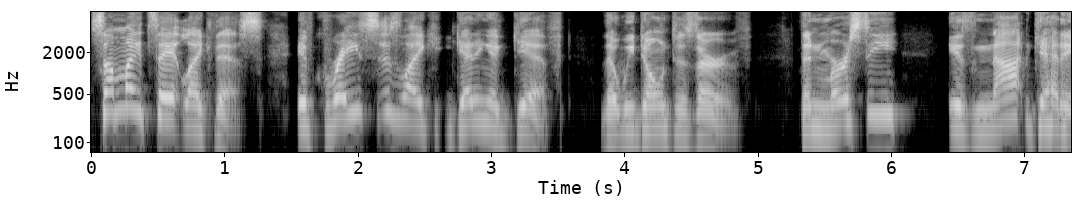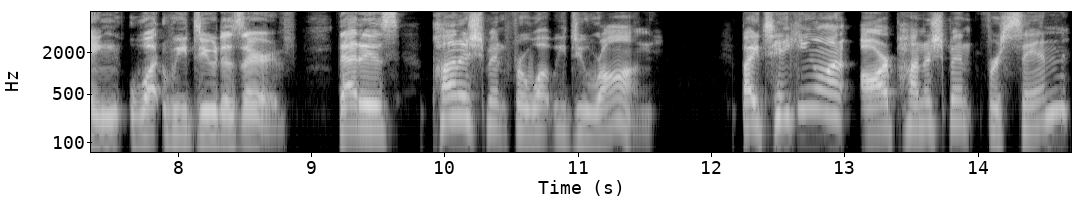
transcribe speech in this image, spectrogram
Some might say it like this If grace is like getting a gift that we don't deserve, then mercy is not getting what we do deserve. That is, punishment for what we do wrong. By taking on our punishment for sin,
